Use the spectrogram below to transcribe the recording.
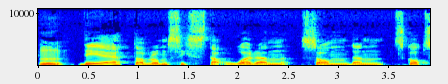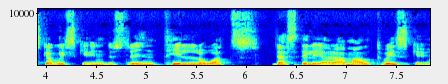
Mm. Det är ett av de sista åren som den skotska whiskyindustrin tillåts destillera maltwhisky.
